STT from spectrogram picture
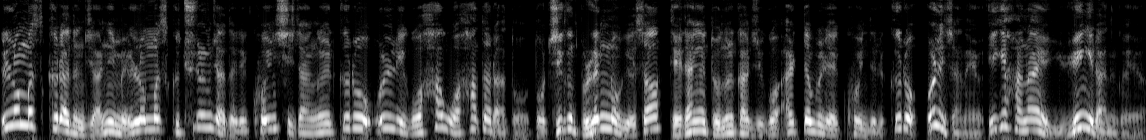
일론 머스크라든지 아니면 일론 머스크 추종자들이 코인 시장을 끌어올리고 하고 하더라도 또 지금 블랙록에서 대량의 돈을 가지고 RWA 코인들을 끌어올리잖아요. 이게 하나의 유행이라는 거예요.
